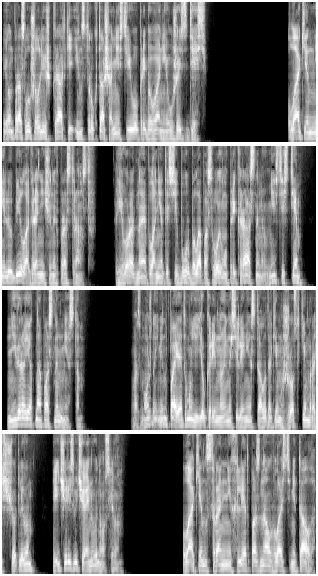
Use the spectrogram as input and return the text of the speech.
и он прослушал лишь краткий инструктаж о месте его пребывания уже здесь. Лакин не любил ограниченных пространств. Его родная планета Сибур была по-своему прекрасным и вместе с тем невероятно опасным местом. Возможно, именно поэтому ее коренное население стало таким жестким, расчетливым и чрезвычайно выносливым. Лакин с ранних лет познал власть металла.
